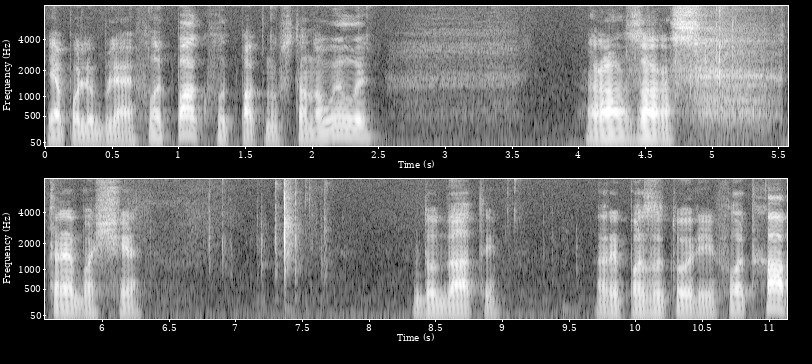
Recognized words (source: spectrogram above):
Я полюбляю Flatpak. Flatpak ми встановили. Ра- Зараз треба ще додати репозиторії FlatHub.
